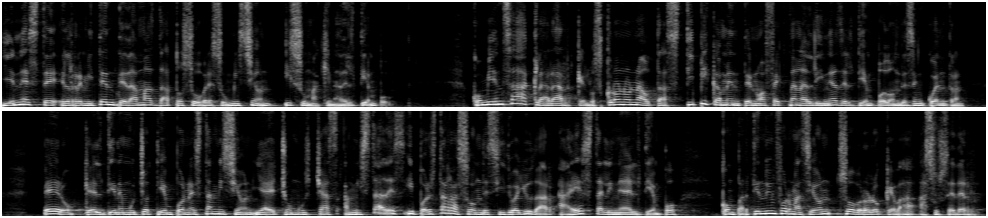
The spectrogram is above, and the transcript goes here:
Y en este, el remitente da más datos sobre su misión y su máquina del tiempo. comienza a aclarar que los crononautas típicamente no afectan las líneas del tiempo donde se encuentran, pero que él tiene mucho tiempo en esta misión y ha hecho muchas amistades y por esta razón decidió ayudar a esta línea del tiempo compartiendo información sobre lo que va a suceder.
